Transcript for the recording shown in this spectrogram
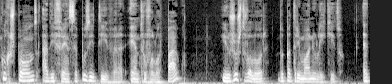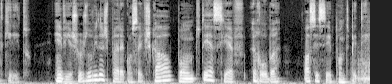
corresponde à diferença positiva entre o valor pago e o justo valor do património líquido adquirido. Envie as suas dúvidas para conselhofiscal.tsf.occ.pt.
